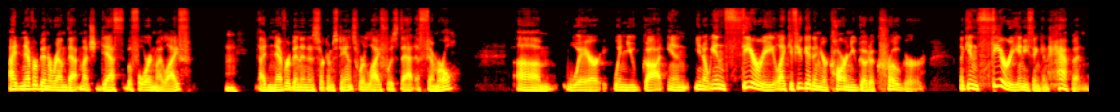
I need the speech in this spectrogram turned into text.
I'd never been around that much death before in my life. Hmm. I'd never been in a circumstance where life was that ephemeral. Um, where when you got in, you know, in theory, like if you get in your car and you go to Kroger, like in theory, anything can happen.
